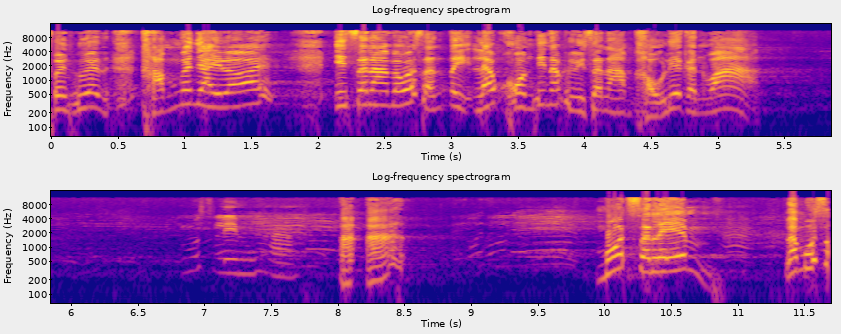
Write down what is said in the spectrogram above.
เพื่อนเพื่อนๆขำกันใหญ่เลย อิสลามแปลว่าสันติ แล้วคนที่นับถืออิสลามเขาเรียกกันว่า มุสลิมค่ะอะอะมุสลิม แล้วมุส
